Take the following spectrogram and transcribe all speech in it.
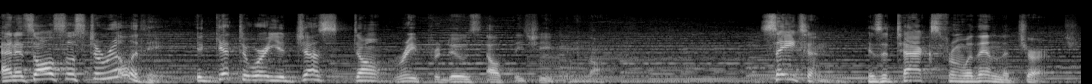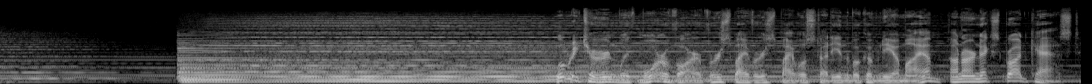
And it's also sterility. You get to where you just don't reproduce healthy sheep anymore. Satan, his attacks from within the church. We'll return with more of our verse by verse Bible study in the book of Nehemiah on our next broadcast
